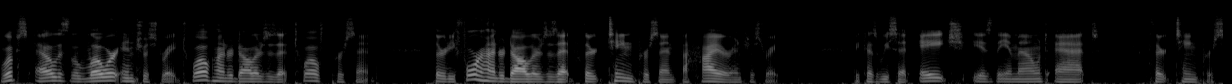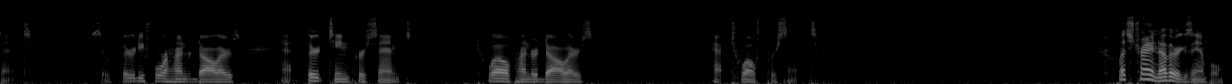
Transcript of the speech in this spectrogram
whoops, L is the lower interest rate. $1,200 is at 12%. $3,400 is at 13%, the higher interest rate, because we said H is the amount at 13%. So $3,400 at 13%, $1,200 at 12%. Let's try another example.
